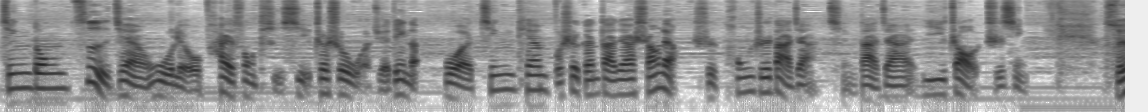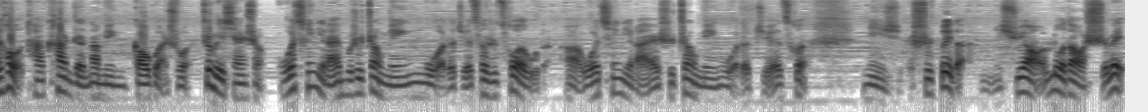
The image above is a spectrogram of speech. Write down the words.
京东自建物流派送体系，这是我决定的。”我今天不是跟大家商量，是通知大家，请大家依照执行。随后，他看着那名高管说：“这位先生，我请你来不是证明我的决策是错误的啊，我请你来是证明我的决策你是对的。你需要落到实位，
